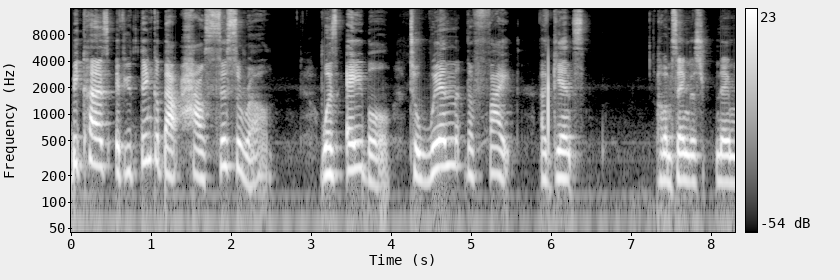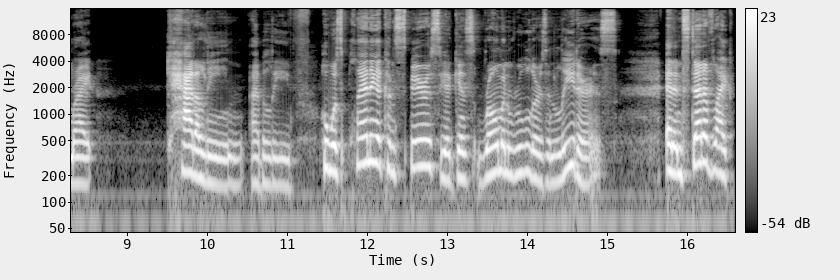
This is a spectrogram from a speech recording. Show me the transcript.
Because if you think about how Cicero was able to win the fight against, hope I'm saying this name right, Catiline, I believe, who was planning a conspiracy against Roman rulers and leaders. And instead of like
